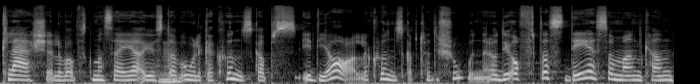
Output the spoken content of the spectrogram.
clash, eller vad ska man säga, just mm. av olika kunskapsideal och kunskapstraditioner. Och det är oftast det som man kan,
